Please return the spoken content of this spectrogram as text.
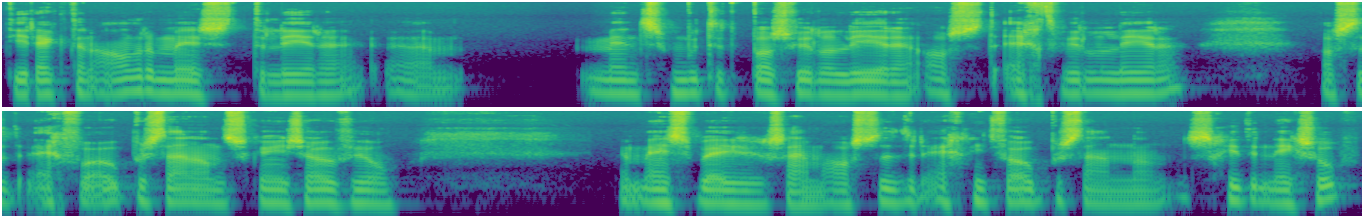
direct aan andere mensen te leren. Um, mensen moeten het pas willen leren als ze het echt willen leren als ze er echt voor openstaan, anders kun je zoveel met mensen bezig zijn. Maar als ze er echt niet voor openstaan, dan schiet het niks op.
